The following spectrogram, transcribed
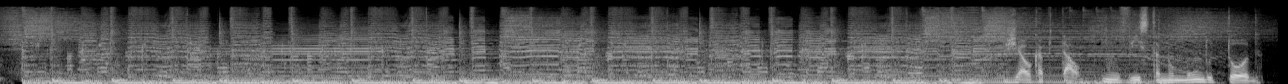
Geocapital. Invista no mundo todo.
